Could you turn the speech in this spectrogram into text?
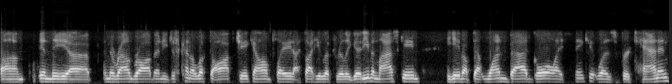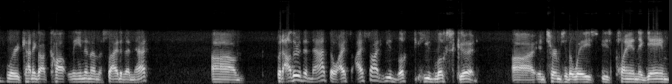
um, in the uh, in the round robin. He just kind of looked off. Jake Allen played. I thought he looked really good. Even last game, he gave up that one bad goal. I think it was Virtanen, where he kind of got caught leaning on the side of the net. Um, but other than that, though, I, I thought he looked he looks good uh, in terms of the way he's, he's playing the game.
